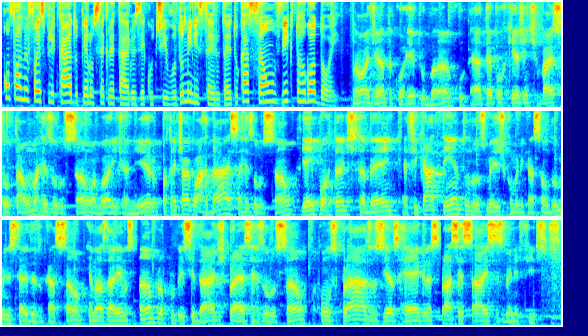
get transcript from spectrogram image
conforme foi explicado pelo secretário executivo do Ministério da Educação, Victor Godoy. Não adianta correr para o banco, até porque a gente vai soltar uma resolução resolução agora em janeiro. É importante aguardar essa resolução e é importante também é ficar atento nos meios de comunicação do Ministério da Educação, porque nós daremos ampla publicidade para essa resolução, com os prazos e as regras para acessar esses benefícios.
